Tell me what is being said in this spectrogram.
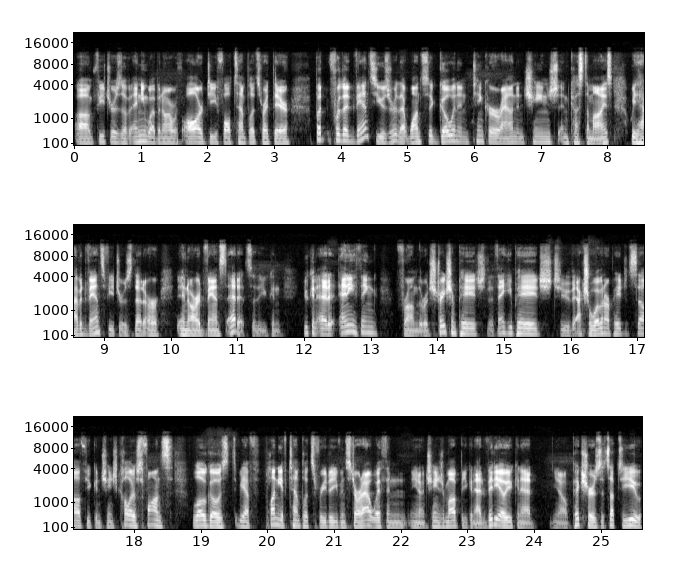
um, features of any webinar with all our default templates right there. But for the advanced user that wants to go in and tinker around and change and customize, we have advanced features that are in our advanced edit. So that you can you can edit anything from the registration page to the thank you page to the actual webinar page itself. You can change colors, fonts, logos. We have plenty of templates for you to even start out with and you know change them up. You can add video, you can add you know pictures. It's up to you.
